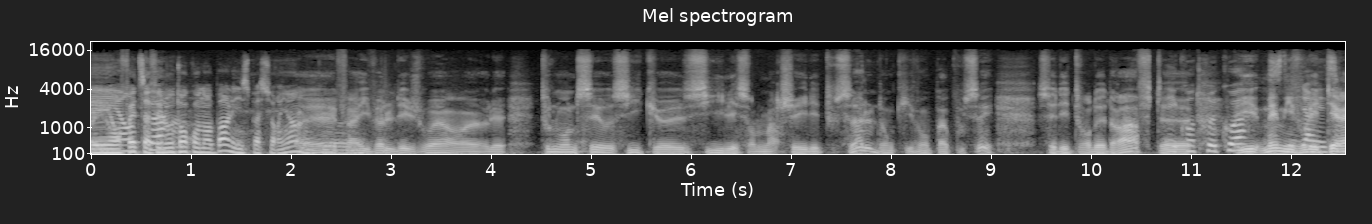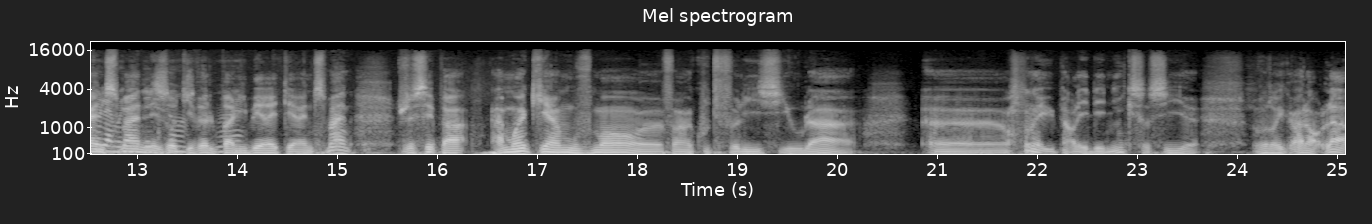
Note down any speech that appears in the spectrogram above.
mais en fait, ça fait longtemps qu'on en parle et il se passe rien. Euh, enfin, ils veulent des joueurs. Euh, tout le monde sait aussi que s'il est sur le marché, il est tout seul, donc ils vont pas pousser. C'est des tours de draft. Et euh, contre quoi? Même ils voulaient Terence Mann, les autres ils veulent pas libérer Terence Mann. Je sais pas. À moins qu'il y ait un mouvement, enfin un coup de folie ici ou là. Euh, on a eu parlé des Knicks aussi. Euh, alors là,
